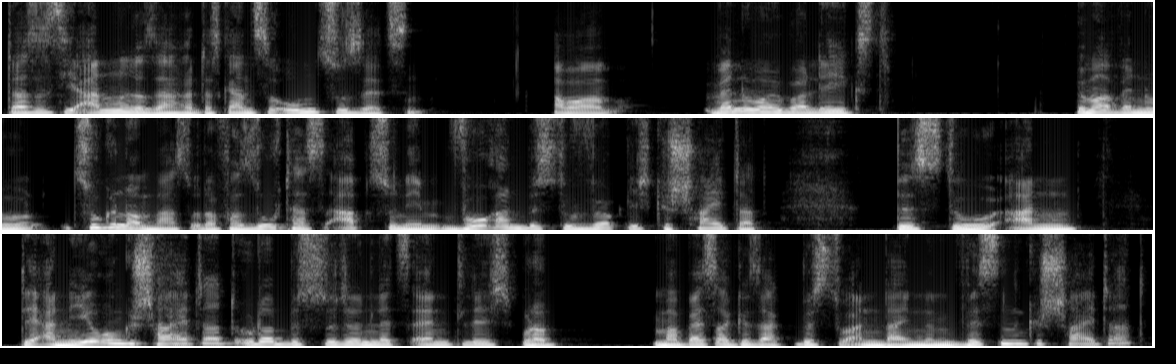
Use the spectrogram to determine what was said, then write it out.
das ist die andere Sache, das Ganze umzusetzen. Aber wenn du mal überlegst, immer wenn du zugenommen hast oder versucht hast abzunehmen, woran bist du wirklich gescheitert? Bist du an der Ernährung gescheitert oder bist du denn letztendlich, oder mal besser gesagt, bist du an deinem Wissen gescheitert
